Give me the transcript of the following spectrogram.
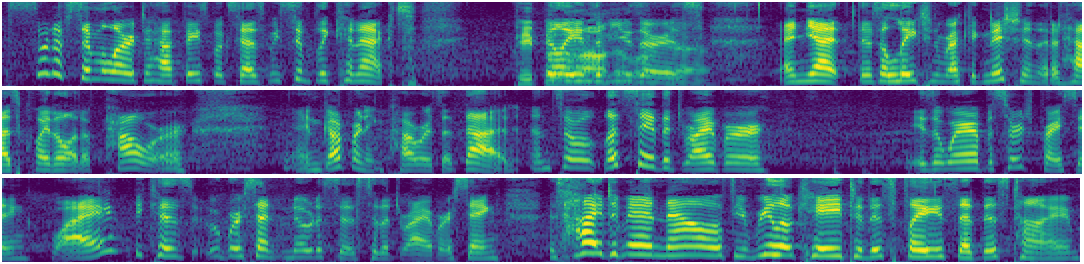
Sort of similar to how Facebook says we simply connect People billions of the world, users. yeah. And yet there's a latent recognition that it has quite a lot of power and governing powers at that. And so let's say the driver is aware of the surge pricing. Why? Because Uber sent notices to the driver saying, there's high demand now. If you relocate to this place at this time,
